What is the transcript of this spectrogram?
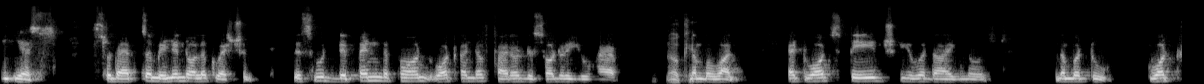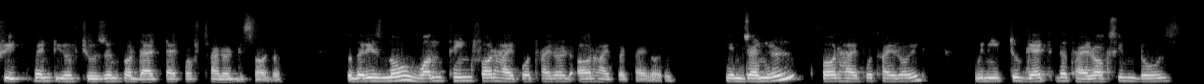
Yes. So that's a million dollar question. This would depend upon what kind of thyroid disorder you have. Okay. Number one at what stage you were diagnosed. Number two, what treatment you have chosen for that type of thyroid disorder. So there is no one thing for hypothyroid or hyperthyroid. In general, for hypothyroid, we need to get the thyroxine dose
